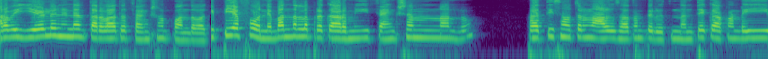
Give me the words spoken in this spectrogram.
అరవై ఏళ్ళు నిండిన తర్వాత పెన్షన్ పొందవచ్చు. ఈపీఎఫ్ఓ నిబంధనల ప్రకారం ఈ పెన్షన్లు ప్రతి సంవత్సరం నాలుగు శాతం పెరుగుతుంది. అంతేకాకుండా ఈ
